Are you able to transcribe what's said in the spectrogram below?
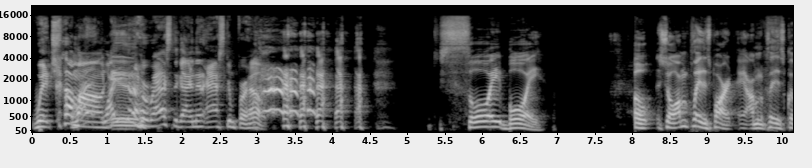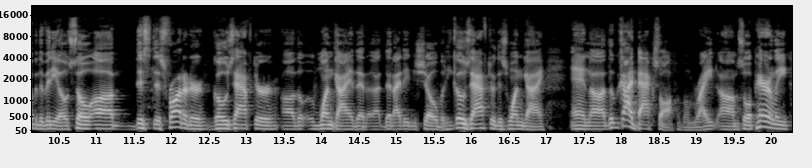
Which Come why, on, why are you gonna harass the guy and then ask him for help? Soy boy. Oh, so I'm gonna play this part. I'm gonna play this clip in the video. So uh, this this frauditor goes after uh, the one guy that uh, that I didn't show, but he goes after this one guy, and uh, the guy backs off of him, right? Um, so apparently,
